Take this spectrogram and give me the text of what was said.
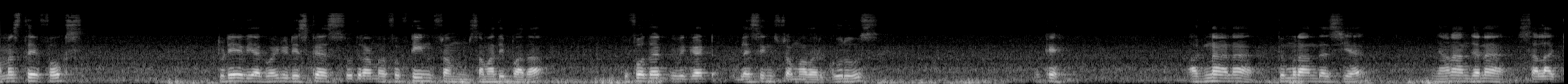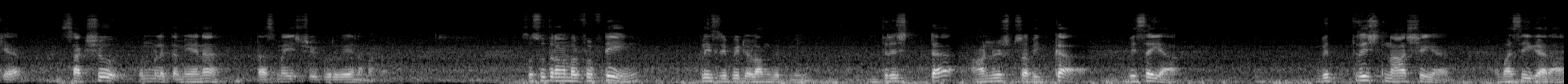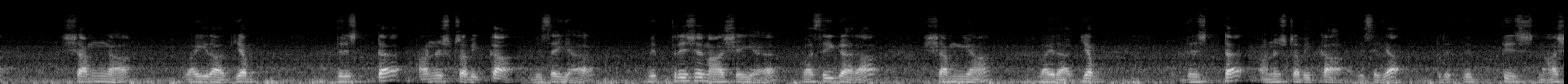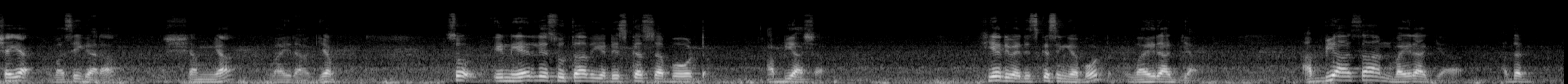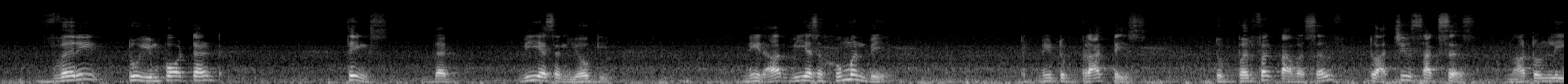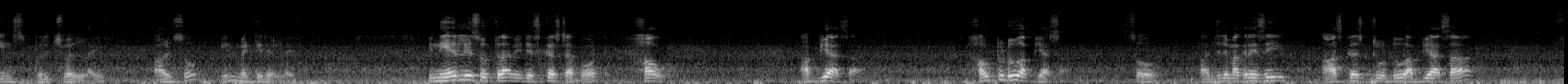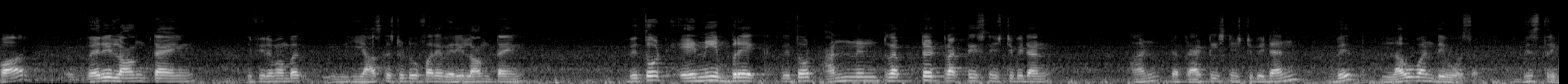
Namaste folks. Today we are going to discuss Sutra number 15 from Samadhipada. Before that we will get blessings from our gurus. Okay. Agnana Timrandasya Jnananjana Salakya Sakshu Unmalitamyena Tasmai Shri Guruve Namaha. So Sutra number 15, please repeat along with me. Drishta Anushravika Visaya वित्रिष्णाशय वसीगरा शमग वैराग्यम दृष्ट अनुष्ट्रविक विषय वित्रिष्णाशय वसीगरा शमग वैराग्यम दृष्ट अनुष्ट्रविक विषय वित्रिष्णाशय वसीगरा शमग वैराग्यम। So in early sutra we discuss about अभ्यास here you are discussing about vairagya. Abhyasa and vairagya are the very two important things that we as an yogi need, or we as a human being need to practice to perfect ourselves to achieve success not only in spiritual life also in material life in earlier sutra we discussed about how abhyasa how to do abhyasa so Patanjali maharshi asked us to do abhyasa for very long time if you remember he asked us to do for a very long time without any break, without uninterrupted practice needs to be done, and the practice needs to be done with love and devotion. These three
